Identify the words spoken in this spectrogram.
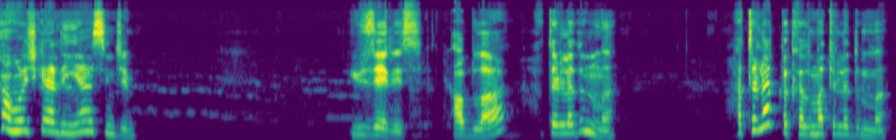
Hoş geldin Yasin'cim. Yüzeriz. Abla hatırladın mı? Hatırlat bakalım hatırladın mı?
